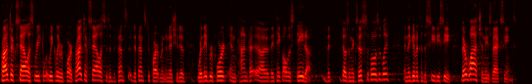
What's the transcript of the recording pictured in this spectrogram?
Project Salus weekly, report. Project Salus is a Defense, Defense Department initiative where they report and contra- uh, they take all this data that doesn't exist supposedly and they give it to the CDC. They're watching these vaccines.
